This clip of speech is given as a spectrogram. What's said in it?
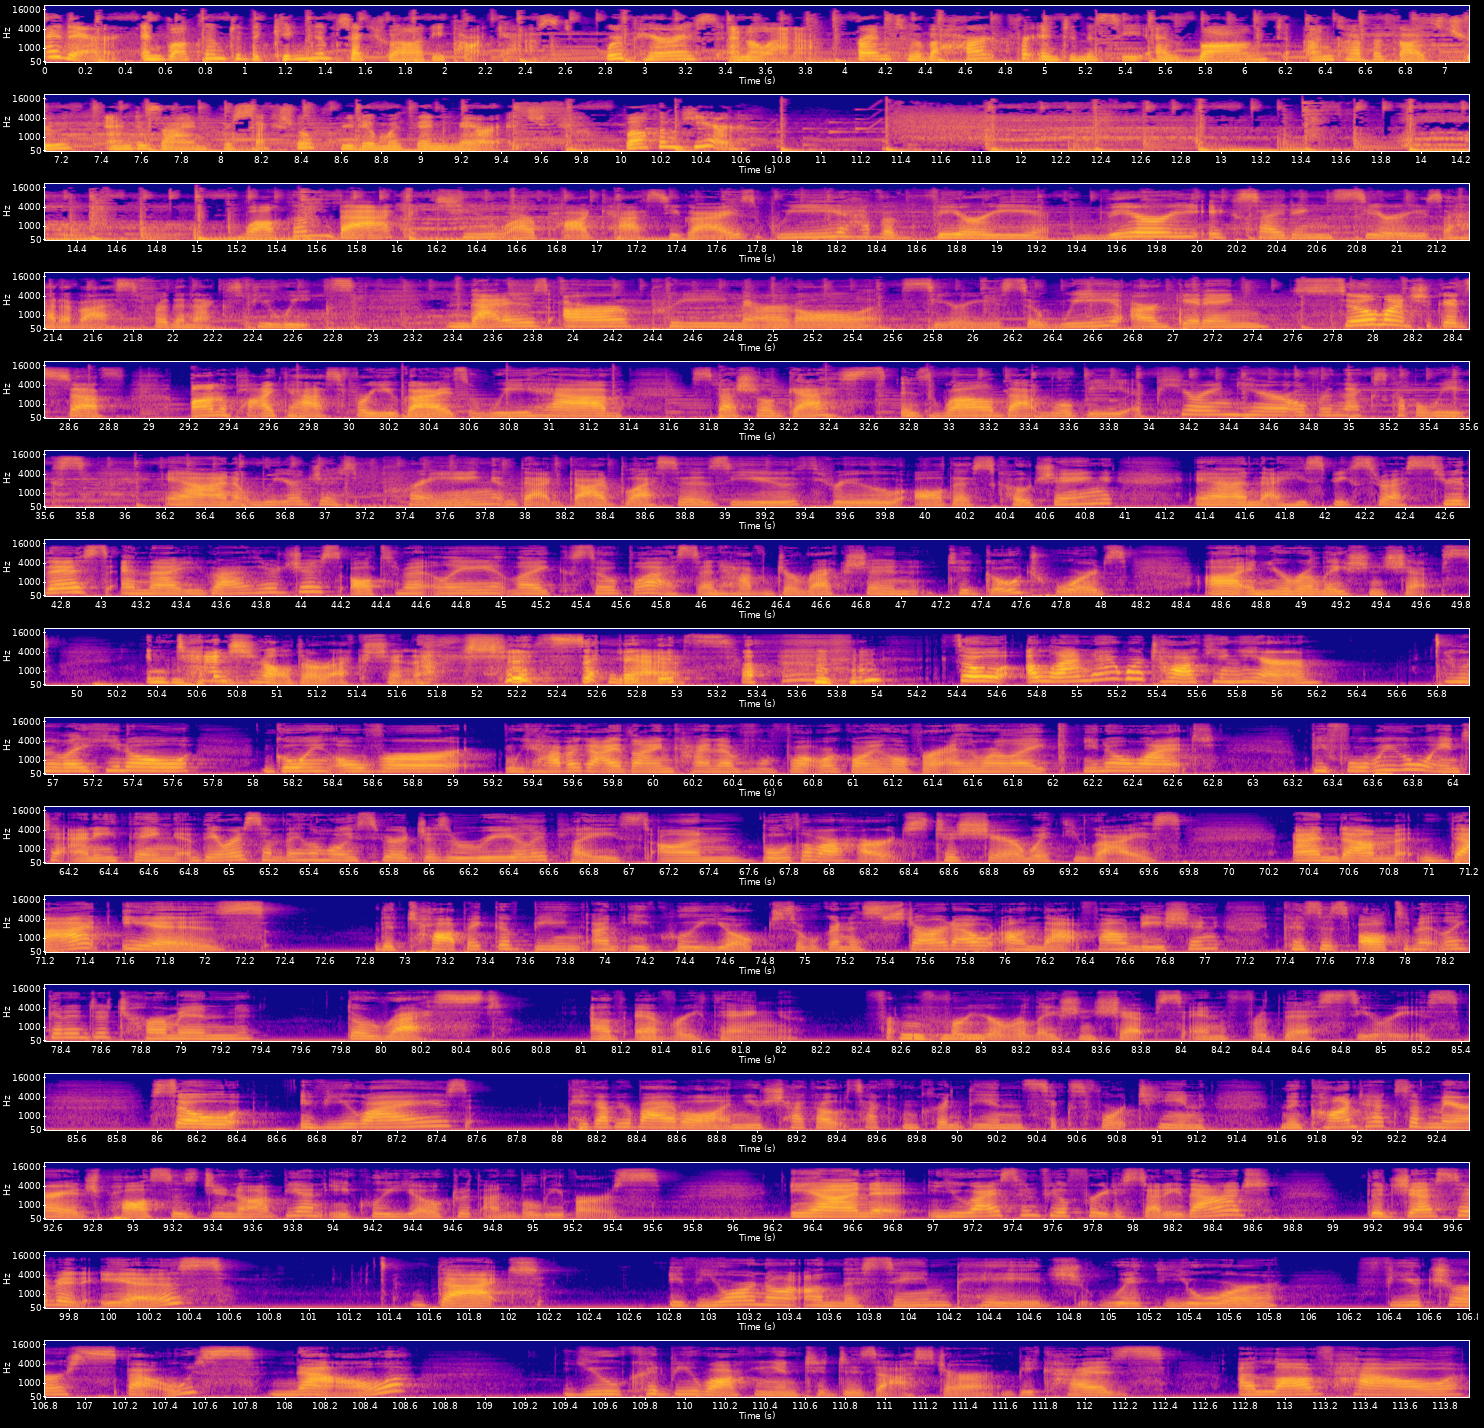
Hi there, and welcome to the Kingdom Sexuality Podcast. We're Paris and Alana, friends who have a heart for intimacy and long to uncover God's truth and design for sexual freedom within marriage. Welcome here. Welcome back to our podcast, you guys. We have a very, very exciting series ahead of us for the next few weeks. That is our premarital series. So, we are getting so much good stuff on the podcast for you guys. We have special guests as well that will be appearing here over the next couple weeks. And we are just praying that God blesses you through all this coaching and that He speaks to us through this, and that you guys are just ultimately like so blessed and have direction to go towards uh, in your relationships. Intentional direction, I should say. Yes. so, Alana and I were talking here, and we're like, you know, going over, we have a guideline kind of what we're going over, and we're like, you know what? Before we go into anything, there was something the Holy Spirit just really placed on both of our hearts to share with you guys. And um, that is the topic of being unequally yoked. So we're going to start out on that foundation because it's ultimately going to determine the rest of everything for, mm-hmm. for your relationships and for this series. So if you guys pick up your Bible and you check out Second Corinthians 6:14, in the context of marriage, Paul says, "Do not be unequally yoked with unbelievers." And you guys can feel free to study that. The gist of it is that if you're not on the same page with your future spouse now, you could be walking into disaster because I love how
